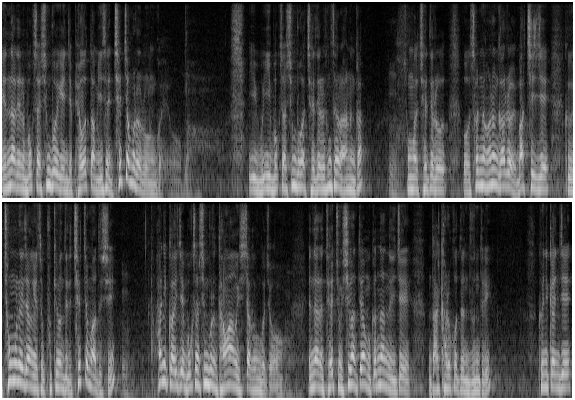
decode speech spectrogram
옛날에는 목사 신부에게 이제 배웠다면 이제는 채점을 하러 오는 거예요. 이, 이 목사 신부가 제대로 성사를 하는가? 정말 제대로 어, 설명하는가를 마치 이제 그 청문회장에서 국회의원들이 채점하듯이 하니까 이제 목사 신부는 당황하기 시작한 거죠. 옛날에 대충 시간 때우면 끝났는데 이제 날카롭거든 눈들이. 그러니까 이제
